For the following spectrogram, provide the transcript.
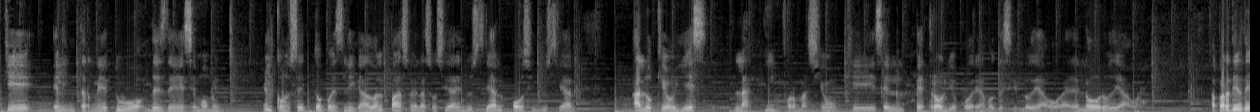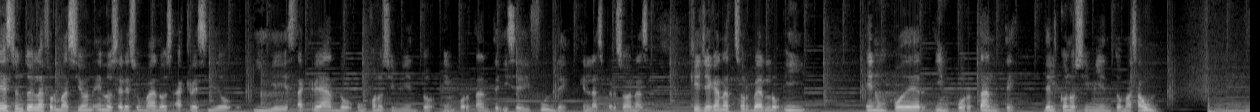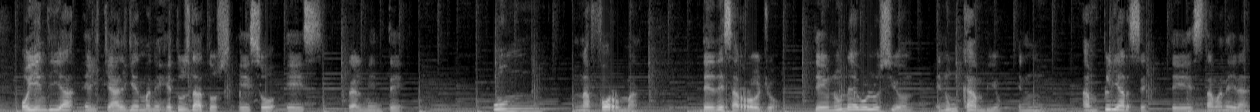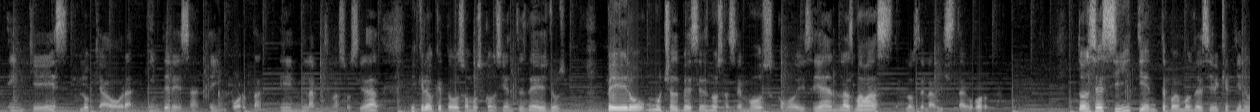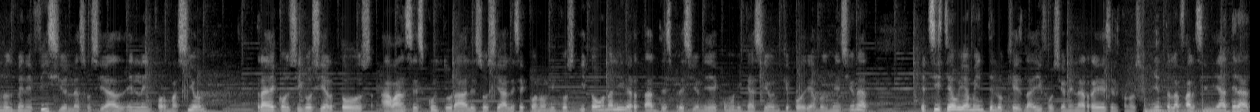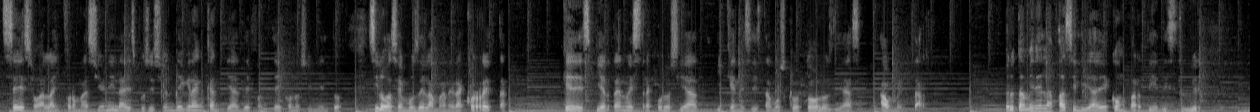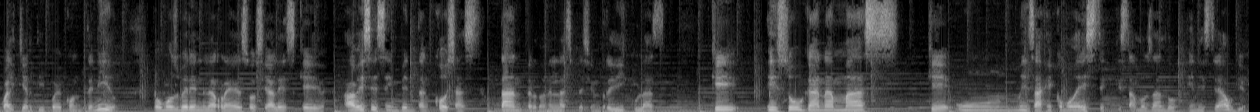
que el Internet tuvo desde ese momento. El concepto pues ligado al paso de la sociedad industrial, postindustrial, a lo que hoy es la información que es el petróleo, podríamos decirlo de ahora, el oro de ahora. A partir de esto, entonces la formación en los seres humanos ha crecido y está creando un conocimiento importante y se difunde en las personas que llegan a absorberlo y en un poder importante del conocimiento más aún. Hoy en día el que alguien maneje tus datos, eso es realmente una forma de desarrollo, de una evolución, en un cambio, en un ampliarse de esta manera en que es lo que ahora interesa e importa en la misma sociedad. Y creo que todos somos conscientes de ellos, pero muchas veces nos hacemos, como decían las mamás, los de la vista gorda. Entonces sí, te podemos decir que tiene unos beneficios la sociedad en la información, trae consigo ciertos avances culturales, sociales, económicos y toda una libertad de expresión y de comunicación que podríamos mencionar Existe obviamente lo que es la difusión en las redes, el conocimiento, la facilidad del acceso a la información y la disposición de gran cantidad de fuente de conocimiento si lo hacemos de la manera correcta. que despierta nuestra curiosidad y que necesitamos todos los días aumentar. Pero también es la facilidad de compartir, distribuir cualquier tipo de contenido. Podemos ver en las redes sociales que a veces se inventan cosas tan, perdonen la expresión, ridículas, que eso gana más que un mensaje como este que estamos dando en este audio.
